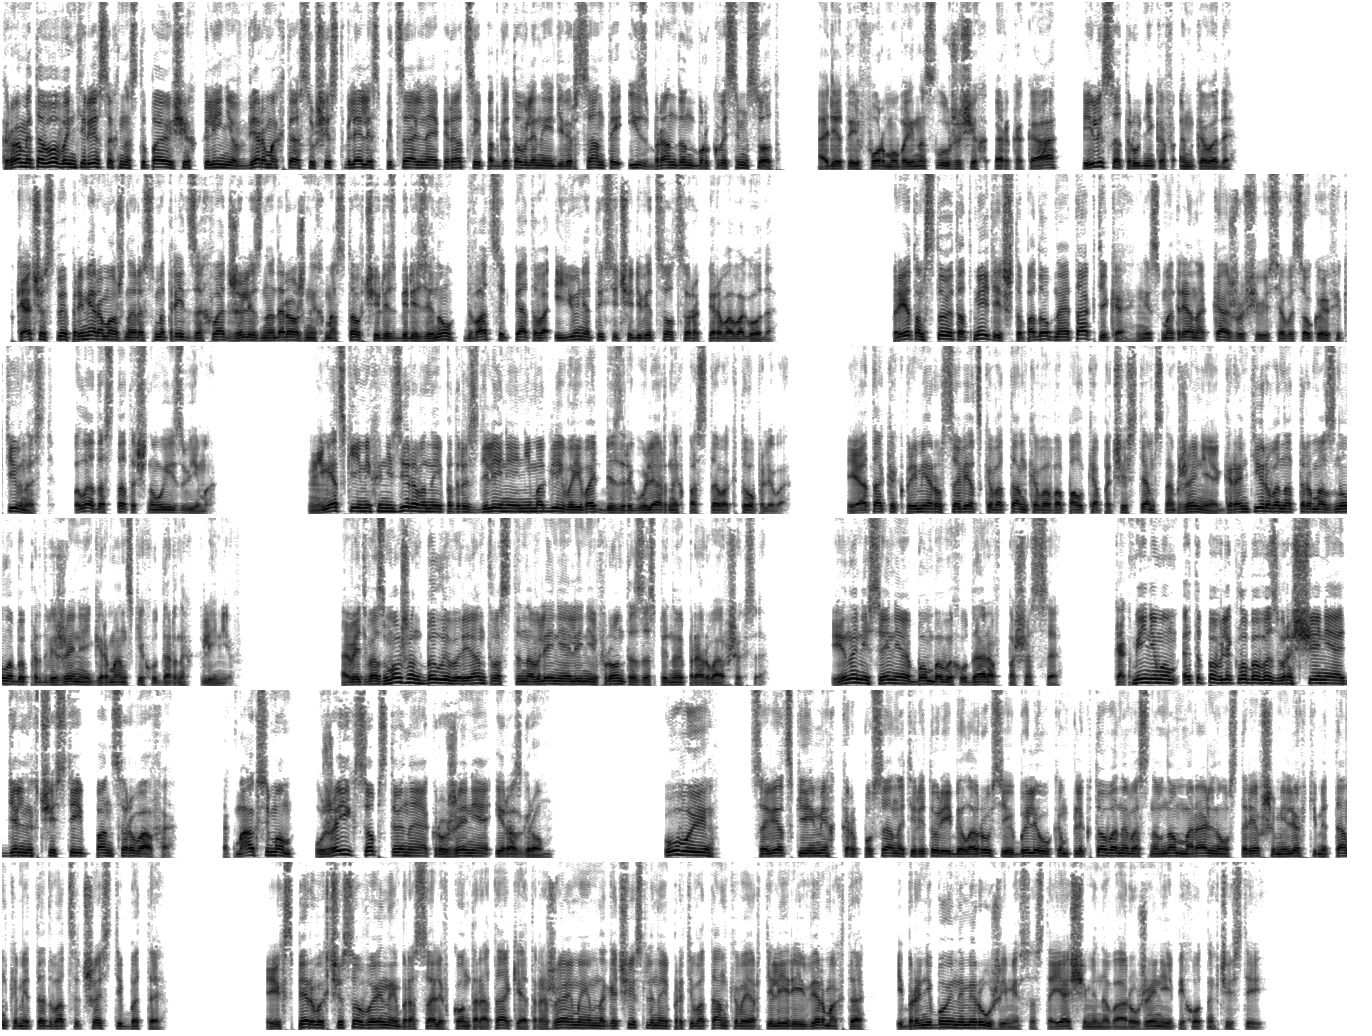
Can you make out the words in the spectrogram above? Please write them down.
Кроме того, в интересах наступающих клиньев вермахта осуществляли специальные операции подготовленные диверсанты из Бранденбург-800, одетые в форму военнослужащих РККА или сотрудников НКВД. В качестве примера можно рассмотреть захват железнодорожных мостов через Березину 25 июня 1941 года. При этом стоит отметить, что подобная тактика, несмотря на кажущуюся высокую эффективность, была достаточно уязвима. Немецкие механизированные подразделения не могли воевать без регулярных поставок топлива, и атака, к примеру, советского танкового полка по частям снабжения гарантированно тормознула бы продвижение германских ударных клиньев. А ведь возможен был и вариант восстановления линии фронта за спиной прорвавшихся и нанесения бомбовых ударов по шоссе. Как минимум, это повлекло бы возвращение отдельных частей панцерваффе, как максимум, уже их собственное окружение и разгром. Увы, советские мехкорпуса на территории Белоруссии были укомплектованы в основном морально устаревшими легкими танками Т-26 и БТ. Их с первых часов войны бросали в контратаки, отражаемые многочисленной противотанковой артиллерией вермахта и бронебойными ружьями, состоящими на вооружении пехотных частей.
